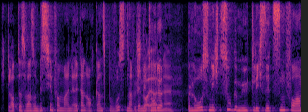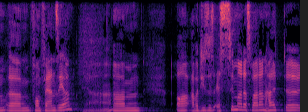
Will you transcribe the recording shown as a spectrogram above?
Ich glaube, das war so ein bisschen von meinen Eltern auch ganz bewusst nach der Gesteuert, Methode, ne? bloß nicht zu gemütlich sitzen vorm, ähm, vorm Fernseher. Ja. Ähm, äh, aber dieses Esszimmer, das war dann halt äh,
